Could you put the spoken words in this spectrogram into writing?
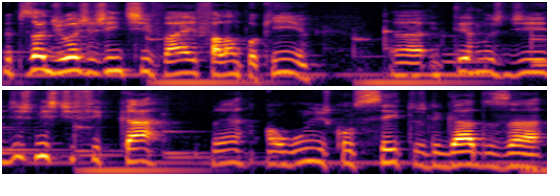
No episódio de hoje a gente vai falar um pouquinho uh, em termos de desmistificar né, alguns conceitos ligados a,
